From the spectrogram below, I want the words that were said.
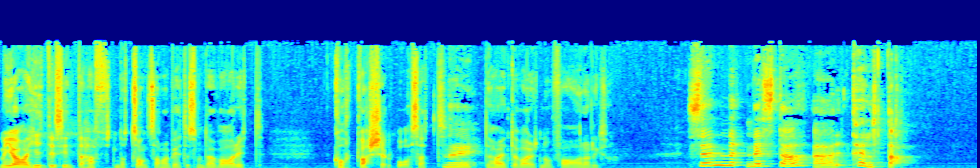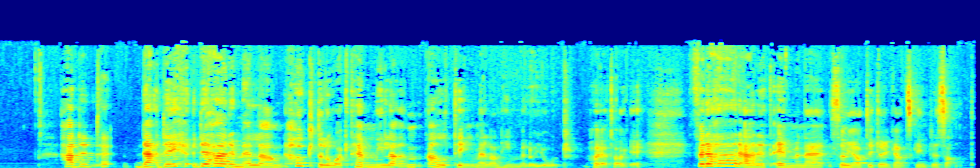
Men jag har hittills inte haft något sånt samarbete som det har varit kort varsel på. Så att det har inte varit någon fara liksom. Sen nästa är tälta. Hade, det, det, det här är mellan högt och lågt, allting mellan himmel och jord har jag tagit. För det här är ett ämne som jag tycker är ganska intressant.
